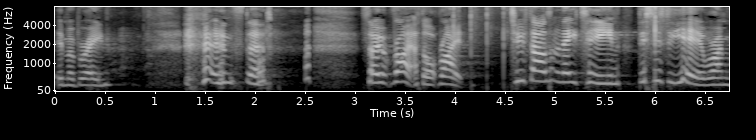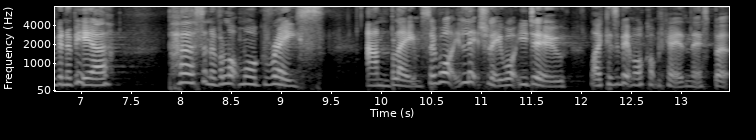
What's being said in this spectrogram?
in my brain instead. so, right, I thought, right, 2018, this is the year where I'm going to be a person of a lot more grace and blame. So, what literally what you do, like, it's a bit more complicated than this, but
